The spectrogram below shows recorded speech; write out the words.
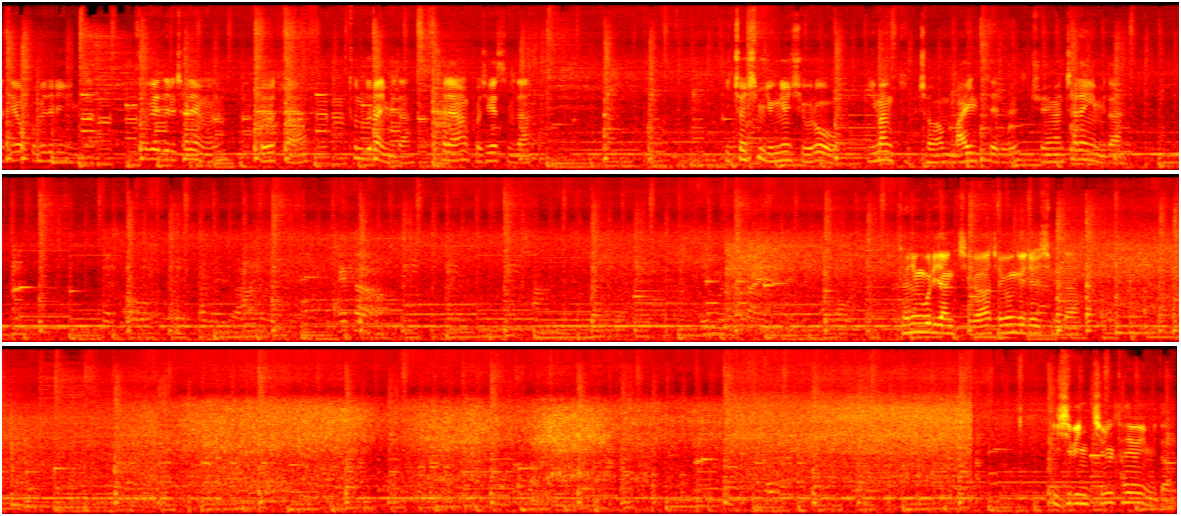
안녕하세요. 보배드림입니다. 소개해드릴 차량은 토요타 툰드라입니다. 차량 보시겠습니다. 2016년식으로 29,000 마일대를 주행한 차량입니다. 견인고리 장치가 적용되어 있습니다 (20인치) 휠 타이어입니다.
